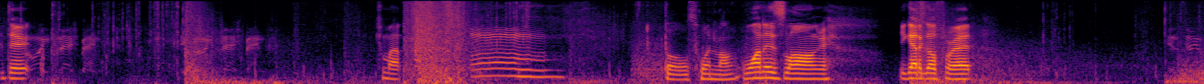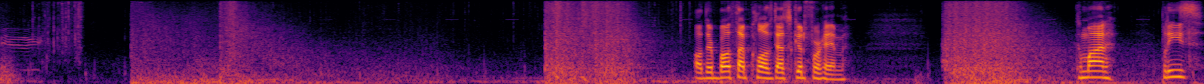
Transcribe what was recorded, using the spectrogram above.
There. Throwing flashbang. Deploying flashbang. Come on. Mm, Balls. One long. one is long. You gotta go for it. Oh, they're both up close. That's good for him. Come on. Please.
